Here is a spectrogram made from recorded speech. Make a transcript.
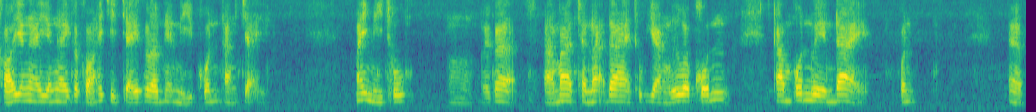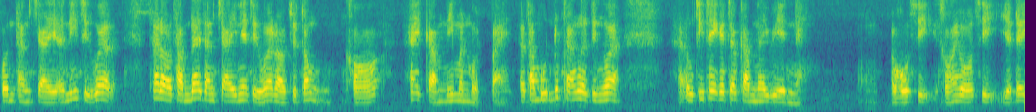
ขอยังไงยังไงก็ขอให้จิตใจของเราเนี่ยหนีพ้นทางใจ ไม่มีทุกข์แล้วก็สามารถชนะได้ทุกอย่างหรือว่าพ้นกรรมพ้นเวรได้พ้น พ้นทางใจ อันนี้ถือว่าถ้าเราทำได้ทางใจเนี่ยถือว่าเราจะต้องขอให้กรรมนี้มันหมดไปแต่ทำบุญทุกครั้งเราจึงว่าอุทิศให้กับเจ้ากรรมนายเวรเนี่ยโอโหสิขอให้โอโหสิอย่าได้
